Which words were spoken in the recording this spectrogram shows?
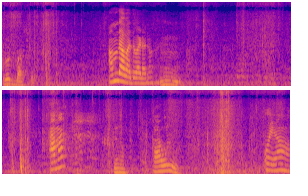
fruit basket Ahmedabad વાળાનો આમાં? ઓલું. ઓય હા.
